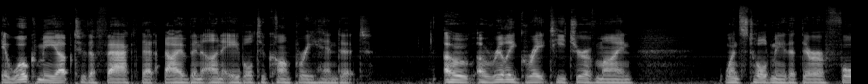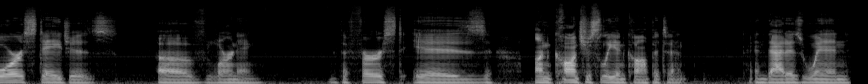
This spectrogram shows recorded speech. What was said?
It woke me up to the fact that I've been unable to comprehend it. A, a really great teacher of mine once told me that there are four stages of learning. The first is unconsciously incompetent, and that is when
